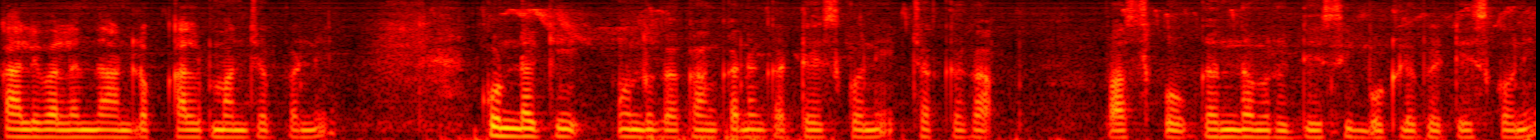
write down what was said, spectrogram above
కాలి వాళ్ళని దాంట్లో కలపమని చెప్పండి. కుండకి ముందుగా కంకణం కట్టేసుకొని చక్కగా పసుపు గంధం రుద్దేసి బొట్లు పెట్టేసుకొని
